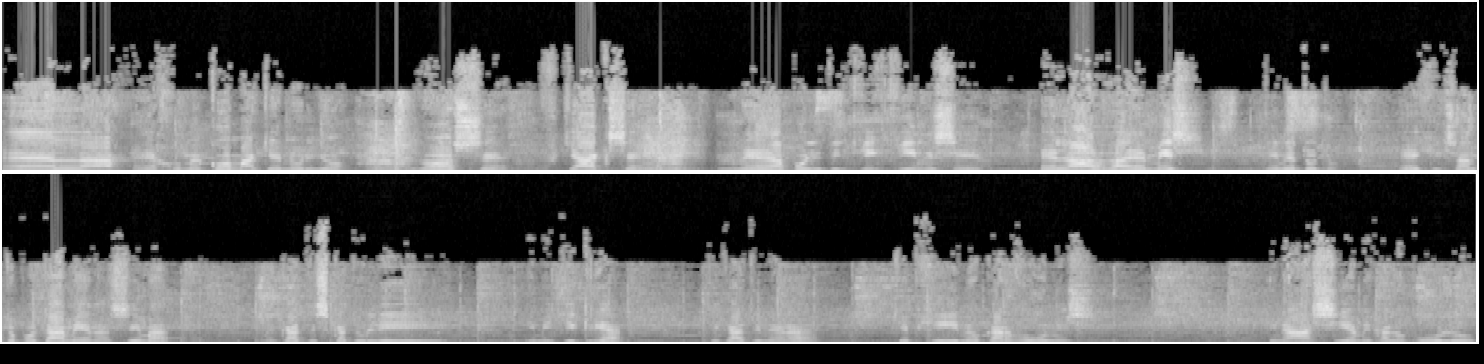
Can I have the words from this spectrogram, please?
Έλα έχουμε κόμμα καινούριο. Δώσε Φτιάξε. Νέα πολιτική κίνηση Ελλάδα εμείς. Τι είναι τούτο; Έχει σαν το ποτάμι ένα σήμα Με κάτι σκατουλή ημικύκλια Και κάτι νερά. Και ποιοι είναι ο Καρβούνης Είναι Άσια Μιχαλοπούλου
